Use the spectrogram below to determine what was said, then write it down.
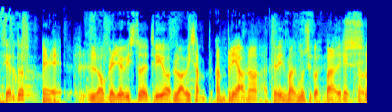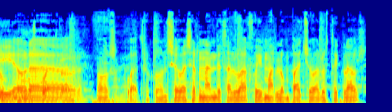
conciertos. Eh, lo que yo he visto de trío lo habéis am- ampliado, ¿no? Tenéis más músicos para directo, ¿no? Sí, Vamos ahora cuatro ahora. vamos cuatro, con Sebas Hernández al bajo y Marlon Pacho a los teclados.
